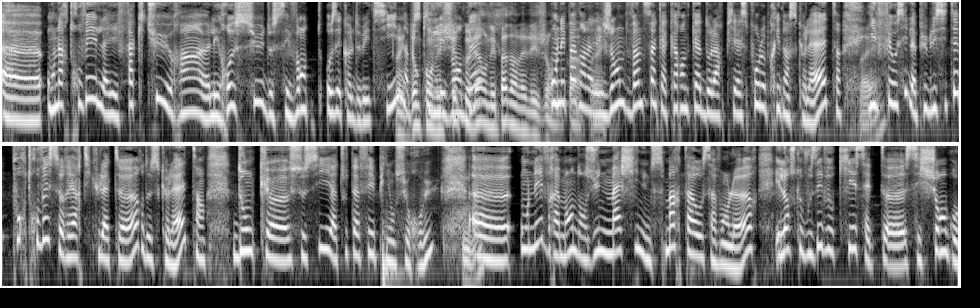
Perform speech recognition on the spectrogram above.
Euh, on a retrouvé les factures, hein, les reçus de ses ventes aux écoles de médecine, Ouais, donc on est les sûr que vendait. là, on n'est pas dans la légende. On n'est pas dans la Ouais. légende, 25 à 44 dollars pièce pour le prix d'un squelette. Il fait aussi de la publicité pour trouver ce réarticulateur de squelette. Donc euh, ceci a tout à fait pignon sur rue. Mhm. Euh, on est vraiment dans une machine, une smart house avant l'heure. Et lorsque vous évoquiez cette, ces chambres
